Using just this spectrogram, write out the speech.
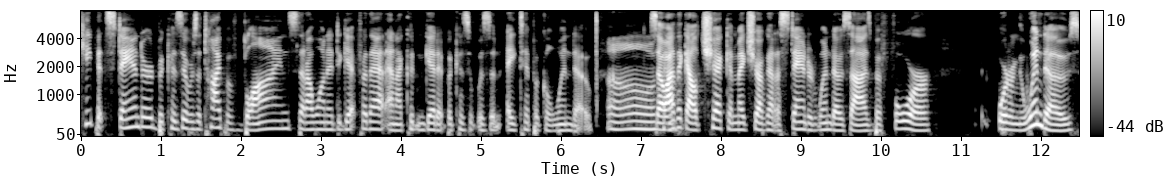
keep it standard because there was a type of blinds that I wanted to get for that and I couldn't get it because it was an atypical window. Oh, So. I think I'll check and make sure I've got a standard window size before ordering the windows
